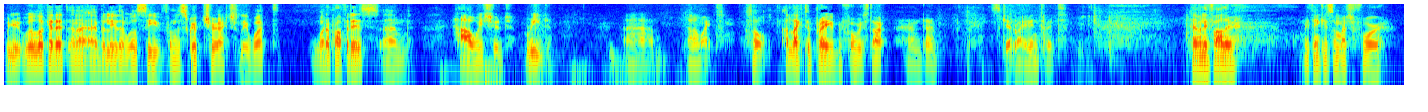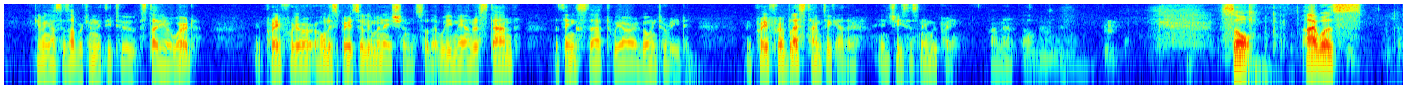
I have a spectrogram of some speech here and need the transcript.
we, will look at it, and I, I believe that we'll see from the scripture actually what, what a prophet is and how we should read uh, Ellen White. So I'd like to pray before we start, and uh, let's get right into it. Heavenly Father, we thank you so much for giving us this opportunity to study your word. We pray for your Holy Spirit's illumination so that we may understand the things that we are going to read. We pray for a blessed time together. In Jesus' name we pray. Amen. Amen. So, I was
